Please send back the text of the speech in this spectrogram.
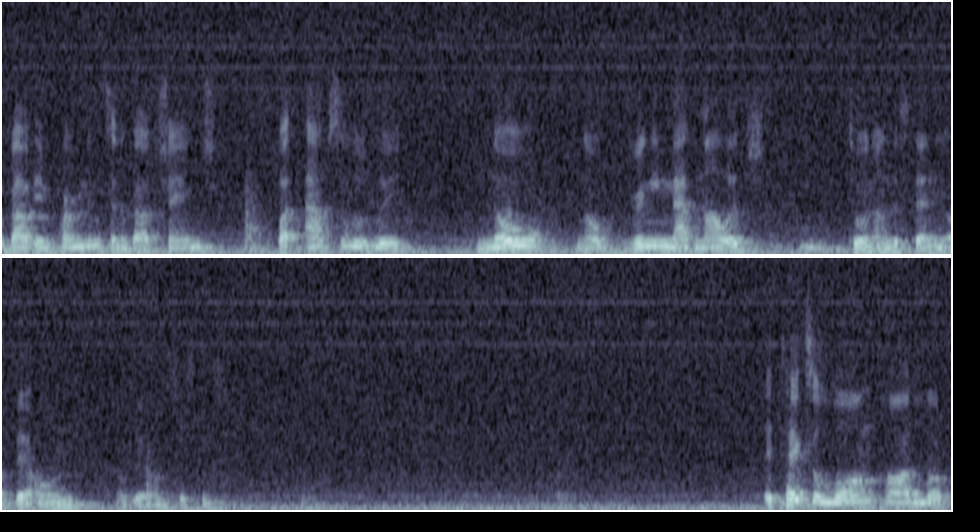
about impermanence and about change, but absolutely no no bringing that knowledge to an understanding of their own of their own systems. It takes a long, hard look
